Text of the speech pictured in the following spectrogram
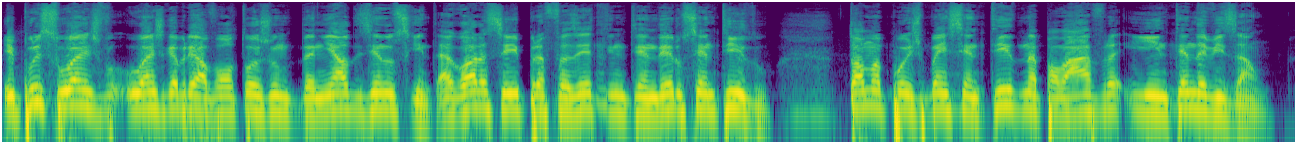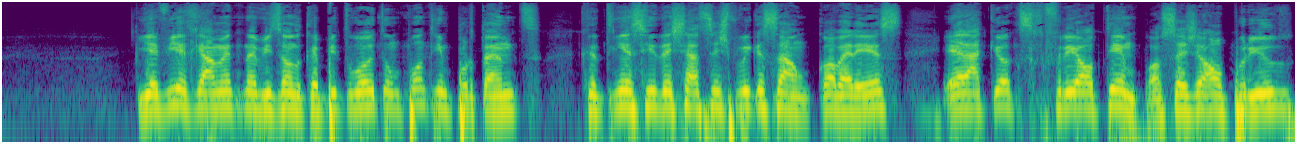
E por isso o anjo, o anjo Gabriel voltou junto de Daniel dizendo o seguinte, agora saí para fazer-te entender o sentido. Toma, pois, bem sentido na palavra e entenda a visão. E havia realmente na visão do capítulo 8 um ponto importante que tinha sido deixado sem explicação. Qual era esse? Era aquele que se referia ao tempo, ou seja, ao período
